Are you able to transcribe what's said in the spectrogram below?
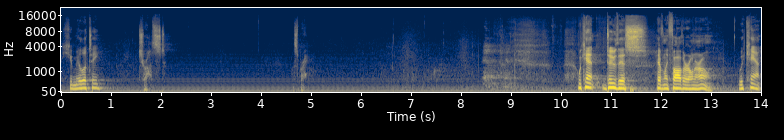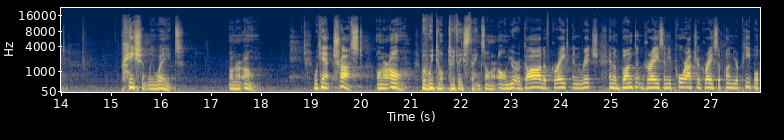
humility, trust. Let's pray. We can't do this, Heavenly Father, on our own. We can't patiently wait on our own. We can't trust on our own. But we don't do these things on our own. You're a God of great and rich and abundant grace, and you pour out your grace upon your people.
